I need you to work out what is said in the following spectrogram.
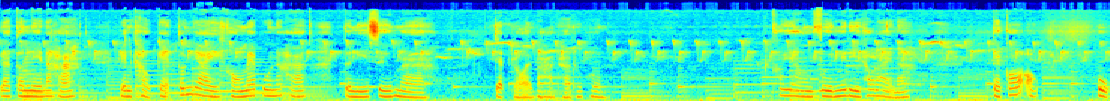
และตอนนี้นะคะ เป็นเข่าแกะต้นใหญ่ของแม่ปูนะคะ ตัวนี้ซื้อมา 700 บาทค่ะทุกคน เขายังฟื้นไม่ดีเท่าไหร่นะ แต่ก็ออกปลูก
